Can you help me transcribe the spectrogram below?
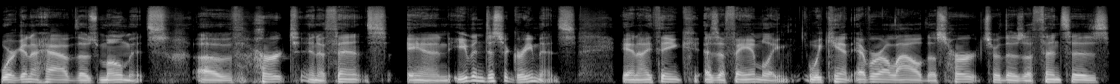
we're going to have those moments of hurt and offense and even disagreements. And I think as a family, we can't ever allow those hurts or those offenses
